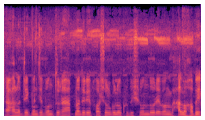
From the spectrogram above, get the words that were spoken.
তাহলে দেখবেন যে বন্ধুরা আপনাদের এই ফসলগুলো খুবই সুন্দর এবং ভালো হবে।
